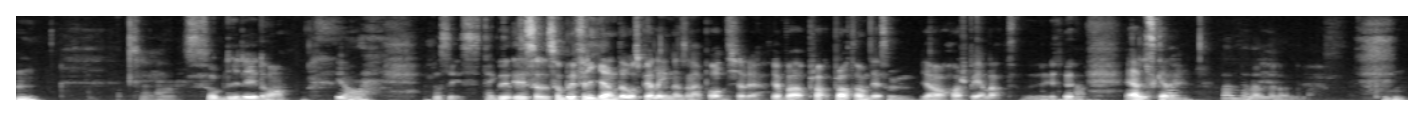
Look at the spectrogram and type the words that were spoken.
Mm. Så. så blir det idag. Ja, precis. Tänkte det är så, så, befriande att spela in en sån här podd känner jag. Jag bara pra pratar om det som jag har spelat. Ja. älskar det. Mm.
